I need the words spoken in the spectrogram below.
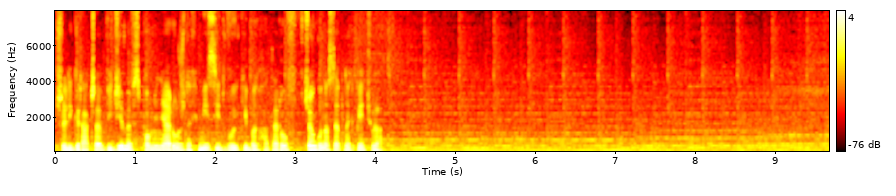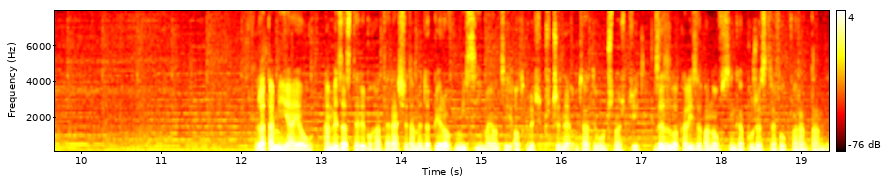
czyli gracze, widzimy wspomnienia różnych misji dwójki bohaterów w ciągu następnych pięciu lat. Lata mijają, a my za stery bohatera siadamy dopiero w misji mającej odkryć przyczynę utraty łączności ze zlokalizowaną w Singapurze strefą kwarantanny.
